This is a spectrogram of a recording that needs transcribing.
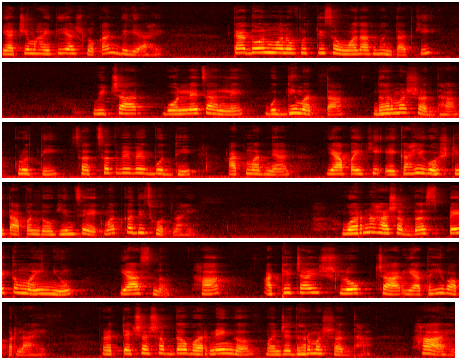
याची माहिती या श्लोकात दिली आहे. त्या दोन मनोवृत्ती संवादात म्हणतात की विचार बोलणे चालणे बुद्धिमत्ता धर्मश्रद्धा कृती सत्सद्विवेक बुद्धी आत्मज्ञान यापैकी एकाही गोष्टीत आपण दोघींचे एकमत कधीच होत नाही. वर्ण हा शब्द स्पेतमैन्यू यासनं हा अठ्ठेचाळीस श्लोक चार यातही वापरला आहे. प्रत्यक्ष शब्द वर्णेंग म्हणजे धर्मश्रद्धा हा आहे.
